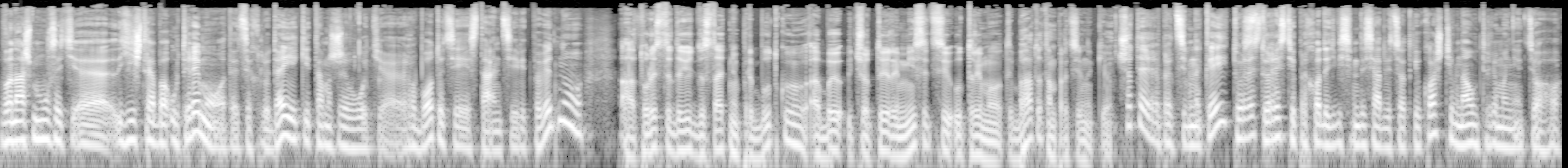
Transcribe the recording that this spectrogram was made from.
Вона ж мусить, е, їй ж треба утримувати цих людей, які там живуть, е, роботу цієї станції. Відповідно, а туристи дають достатньо прибутку, аби 4 місяці утримувати. Багато там працівників? Чотири працівники. Турист, туристів приходить 80% коштів на утримання цього.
